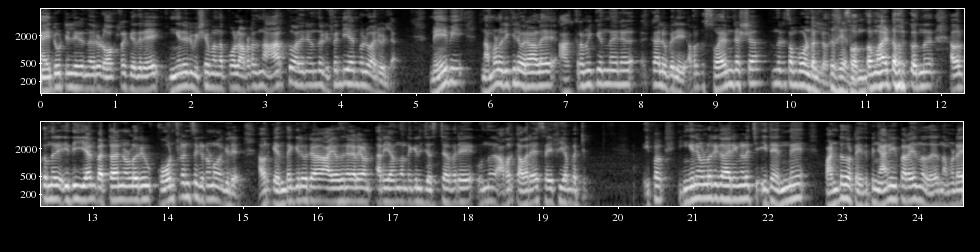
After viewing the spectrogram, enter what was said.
നൈറ്റ് ഡ്യൂട്ടിയിലിരുന്ന ഒരു ഡോക്ടർക്കെതിരെ ഇങ്ങനെ ഒരു വിഷയം വന്നപ്പോൾ അവിടെ നിന്ന് ആർക്കും അതിനെ ഒന്ന് ഡിഫെൻഡ് ചെയ്യാൻ പോലും ആരുമില്ല. മേ ബി നമ്മൾ ഒരിക്കലും ഒരാളെ ആക്രമിക്കുന്നതിനേക്കാൾ ഉപരി അവർക്ക് സ്വയം രക്ഷ എന്നൊരു സംഭവം ഉണ്ടല്ലോ. സ്വന്തമായിട്ട് അവർക്കൊന്ന് അവർക്കൊന്ന് ഇത് ചെയ്യാൻ പറ്റാനുള്ളൊരു കോൺഫിഡൻസ് കിട്ടണമെങ്കിൽ അവർക്ക് എന്തെങ്കിലും ഒരു ആയോധന കല അറിയാമെന്നുണ്ടെങ്കിൽ ജസ്റ്റ് അവരെ ഒന്ന് അവർക്ക് അവരെ സേഫ് ചെയ്യാൻ പറ്റും. ഇപ്പം ഇങ്ങനെയുള്ളൊരു കാര്യങ്ങൾ ഇത് എന്നെ പണ്ട് തൊട്ടേ ഇതിപ്പോൾ ഞാൻ ഈ പറയുന്നത് നമ്മുടെ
